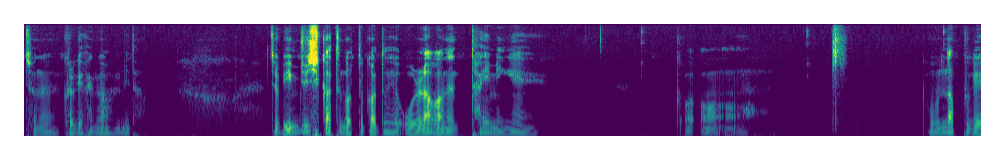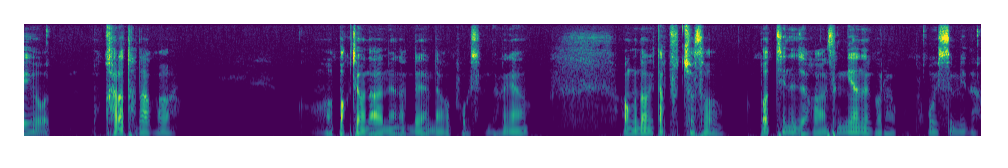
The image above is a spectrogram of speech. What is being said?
저는 그렇게 생각합니다. 저밈 주식 같은 것들과도 올라가는 타이밍에 어, 어, 운 나쁘게 갈아타다가 어, 빡자가 나면 안 된다고 보고 있습니다. 그냥 엉덩이 딱 붙여서 버티는 자가 승리하는 거라고 보고 있습니다.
